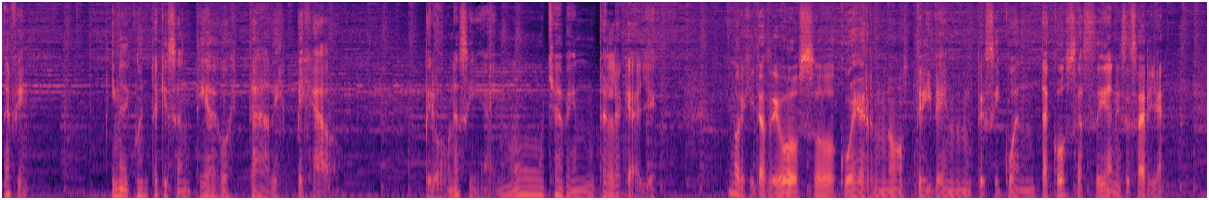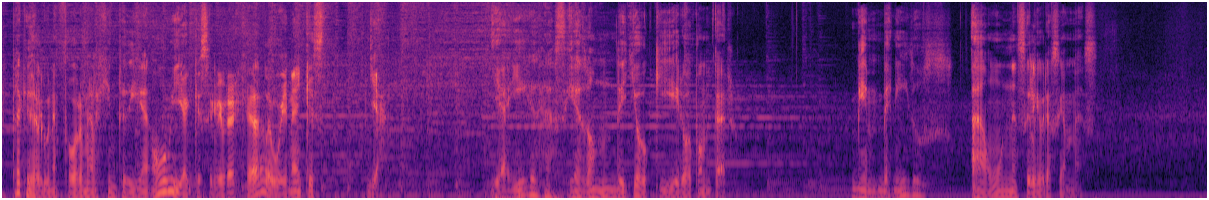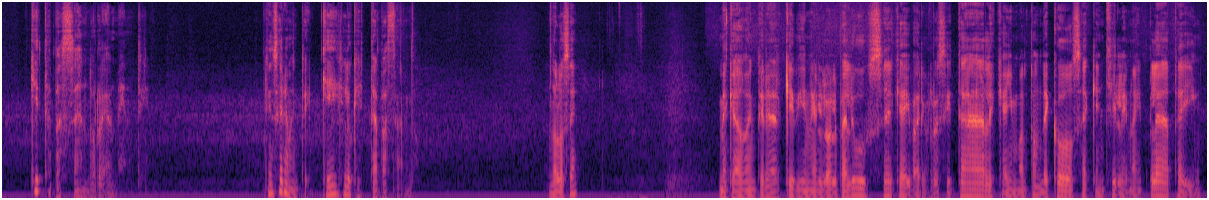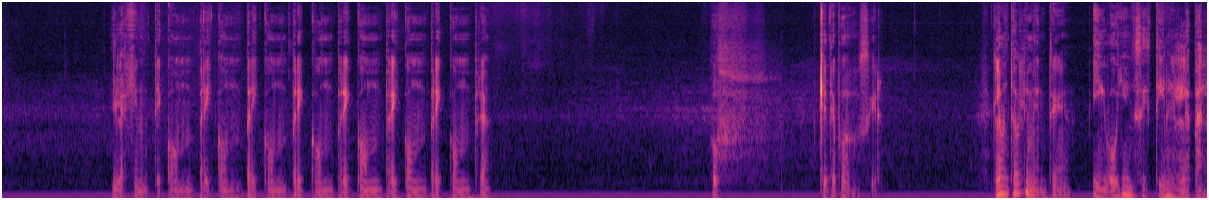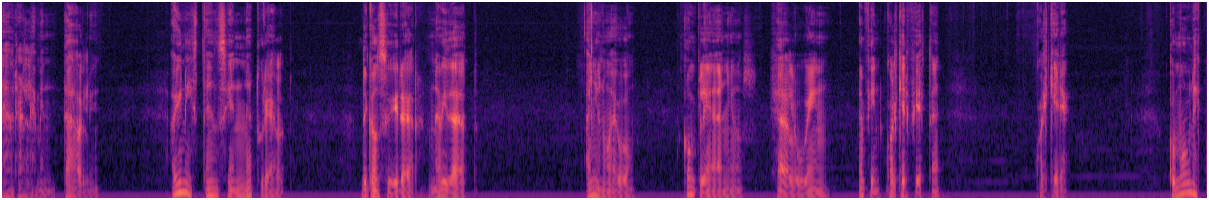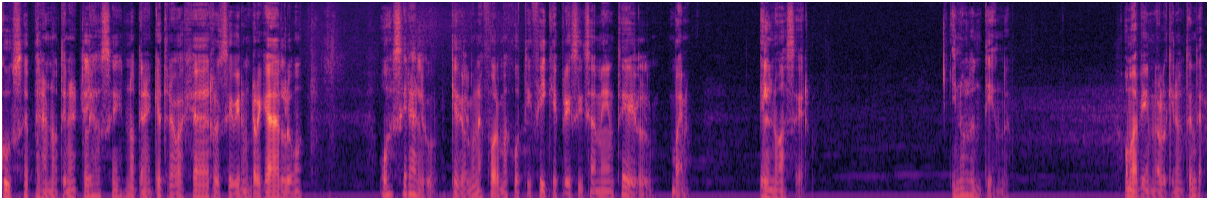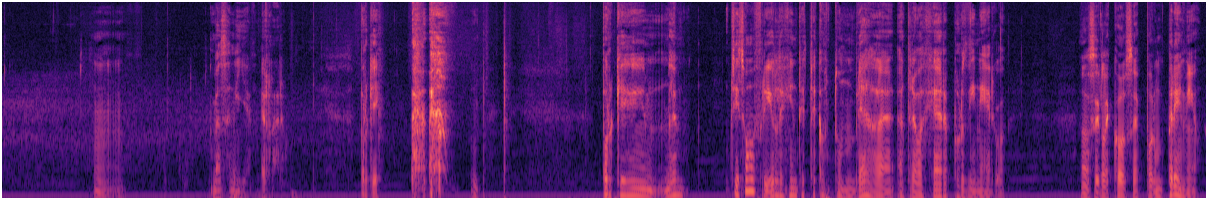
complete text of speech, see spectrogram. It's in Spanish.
En fin. Y me di cuenta que Santiago está despejado. Pero aún así hay mucha venta en la calle. Orejitas de oso, cuernos, tridentes y cuanta cosa sea necesaria para que de alguna forma la gente diga, uy, hay que celebrar Halloween, hay que... Ya. Y ahí es hacia donde yo quiero apuntar. Bienvenidos a una celebración más. ¿Qué está pasando realmente? Sinceramente, ¿qué es lo que está pasando? No lo sé. Me acabo de enterar que viene el Lollapalooza, que hay varios recitales, que hay un montón de cosas, que en Chile no hay plata y... Y la gente compra y compra y compra y compra. Uf, ¿qué te puedo decir? Lamentablemente, y voy a insistir en la palabra lamentable, hay una instancia natural de considerar Navidad, Año Nuevo, cumpleaños, Halloween, en fin, cualquier fiesta, cualquiera, como una excusa para no tener clases, no tener que trabajar, recibir un regalo o hacer algo que de alguna forma justifique precisamente el, bueno, el no hacer. Y no lo entiendo. O más bien, no lo quiero entender. Hmm. Manzanilla, es raro. ¿Por qué? Porque si somos fríos, la gente está acostumbrada a trabajar por dinero, a hacer las cosas por un premio,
